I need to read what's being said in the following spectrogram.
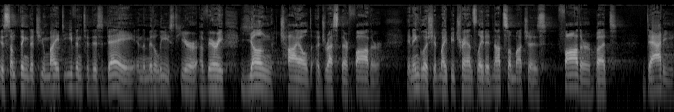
is something that you might, even to this day in the Middle East, hear a very young child address their father. In English, it might be translated not so much as father, but daddy,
